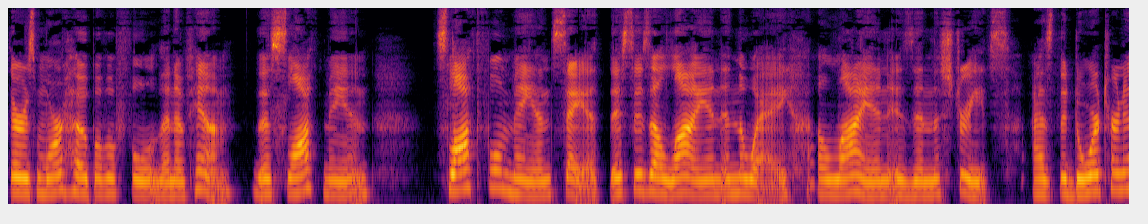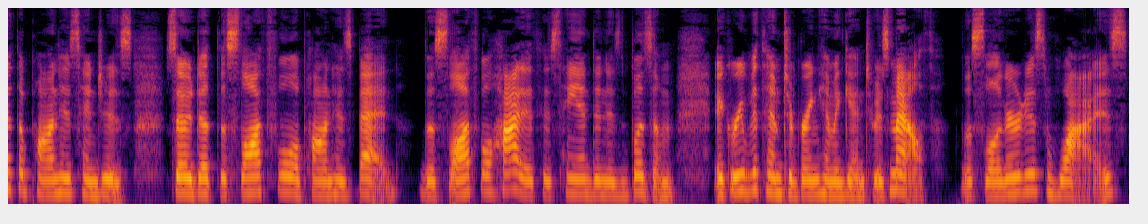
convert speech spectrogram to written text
There is more hope of a fool than of him. The sloth man Slothful man saith, This is a lion in the way, a lion is in the streets. As the door turneth upon his hinges, so doth the slothful upon his bed. The slothful hideth his hand in his bosom, it grieveth him to bring him again to his mouth. The sluggard is wise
